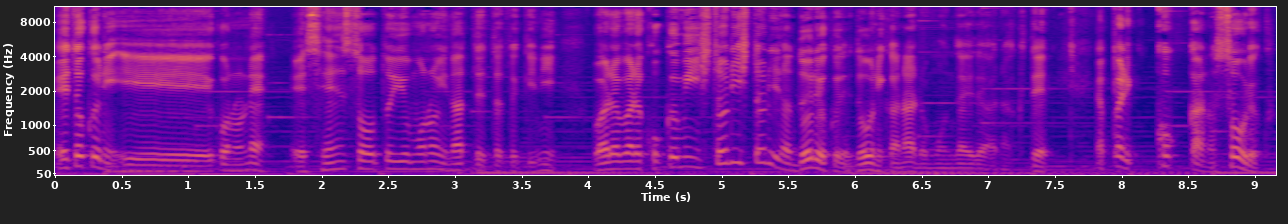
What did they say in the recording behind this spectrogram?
え特に、え、このね、戦争というものになっていった時に、我々国民一人一人の努力でどうにかなる問題ではなくて、やっぱり国家の総力、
